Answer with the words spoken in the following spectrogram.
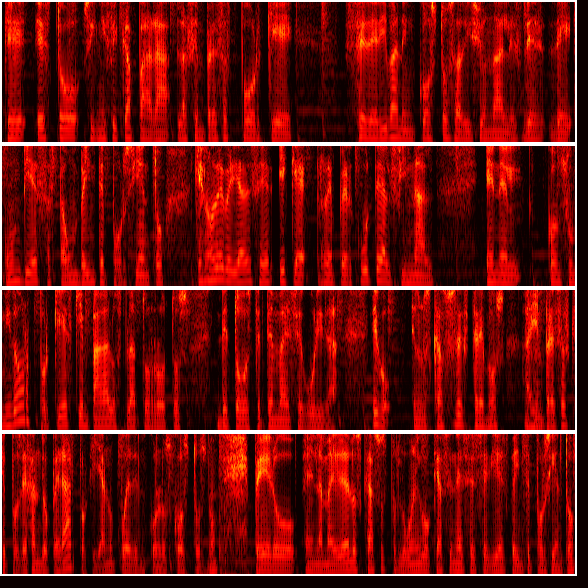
que esto significa para las empresas porque se derivan en costos adicionales de, de, un 10 hasta un 20% que no debería de ser y que repercute al final en el consumidor porque es quien paga los platos rotos de todo este tema de seguridad. Digo, en los casos extremos hay empresas que pues dejan de operar porque ya no pueden con los costos, ¿no? Pero en la mayoría de los casos pues lo único que hacen es ese 10-20%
